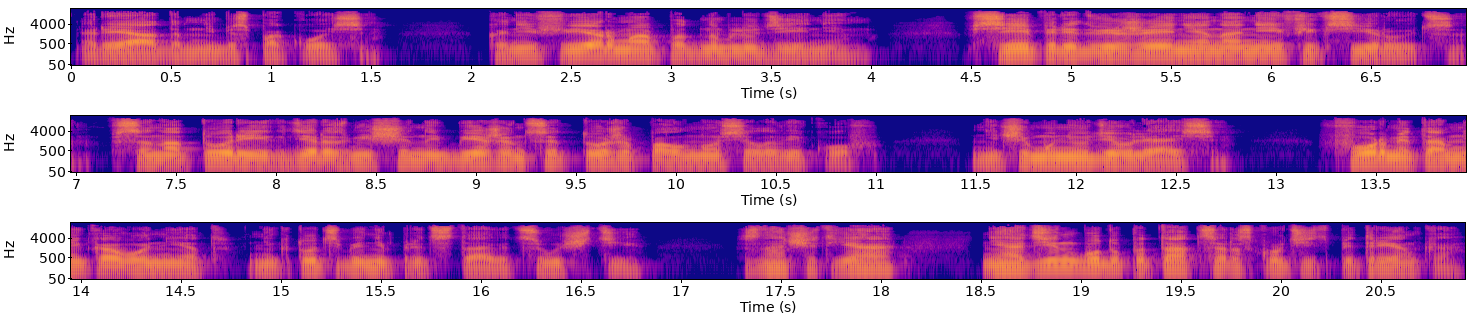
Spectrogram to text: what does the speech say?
Рядом, не беспокойся. Кониферма под наблюдением. Все передвижения на ней фиксируются. В санатории, где размещены беженцы, тоже полно силовиков. Ничему не удивляйся. В форме там никого нет, никто тебе не представится, учти. Значит, я не один буду пытаться раскрутить Петренко.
